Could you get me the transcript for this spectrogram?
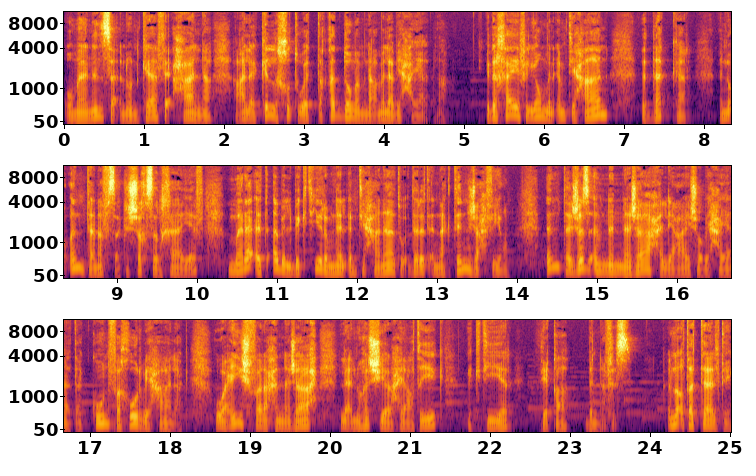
وما ننسى إنه نكافئ حالنا على كل خطوة تقدم بنعملها بحياتنا. إذا خايف اليوم من امتحان تذكر إنه أنت نفسك الشخص الخايف مرقت قبل بكتير من الامتحانات وقدرت إنك تنجح فيهم. أنت جزء من النجاح اللي عايشه بحياتك. كون فخور بحالك وعيش فرح النجاح لأنه هالشي رح يعطيك كتير ثقة بالنفس. النقطة الثالثة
